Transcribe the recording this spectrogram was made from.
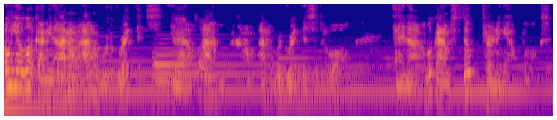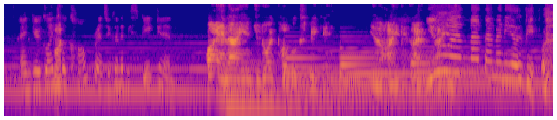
Oh yeah, look, I mean, I don't, I don't regret this. You Yeah, know. I don't, I don't, I don't regret this at all. And uh, look, I'm still turning out books. And you're going But- to a conference, you're going to be speaking. Well, and I enjoy public speaking. You know, I, I, You I and not that many other people.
